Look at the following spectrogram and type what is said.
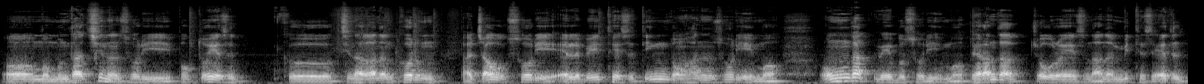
어, 뭐, 문 닫히는 소리, 복도에서 그 지나가는 걸음 발자국 소리, 엘리베이터에서 띵동 하는 소리, 뭐 온갖 외부 소리, 뭐 베란다 쪽으로 해서 나는 밑에서 애들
